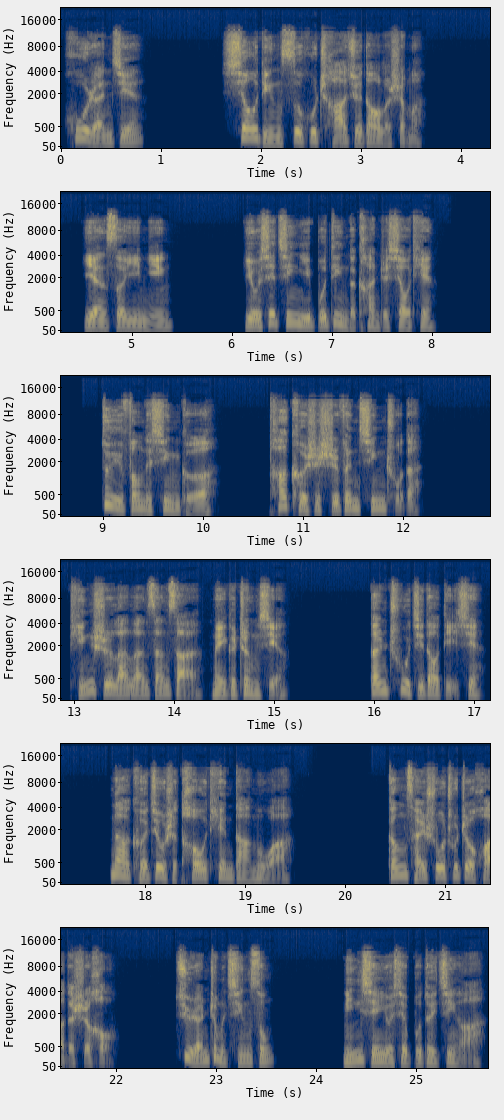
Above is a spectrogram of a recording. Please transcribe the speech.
忽然间，萧鼎似乎察觉到了什么，眼色一凝，有些惊疑不定的看着萧天，对方的性格。他可是十分清楚的，平时懒懒散散没个正形，但触及到底线，那可就是滔天大怒啊！刚才说出这话的时候，居然这么轻松，明显有些不对劲啊！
